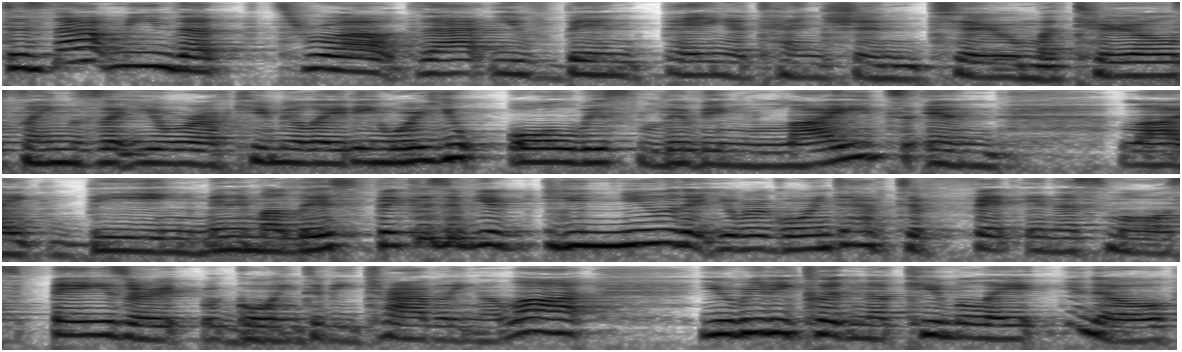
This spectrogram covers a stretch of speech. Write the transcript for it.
does that mean that throughout that you've been paying attention to material things that you were accumulating? Were you always living light and like being minimalist because if you you knew that you were going to have to fit in a small space or were going to be traveling a lot you really couldn't accumulate, you know,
